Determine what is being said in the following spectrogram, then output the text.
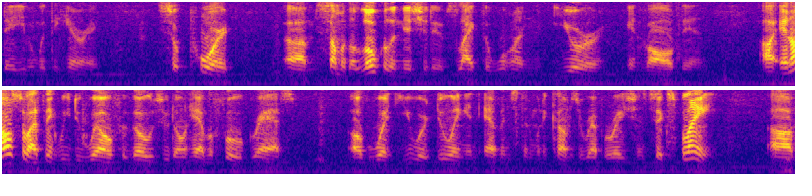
today, even support um, some of the local initiatives like the one you're involved in? Uh, and also, I think we do well for those who don't have a full grasp of what you are doing in Evanston when it comes to reparations to explain um,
